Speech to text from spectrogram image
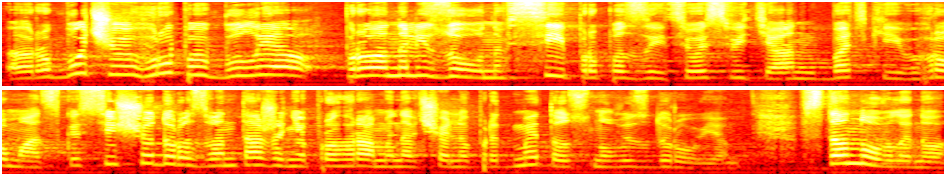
Робочою групою були проаналізовані всі пропозиції освітян, батьків, громадськості щодо розвантаження програми навчального предмета основи здоров'я. Встановлено,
